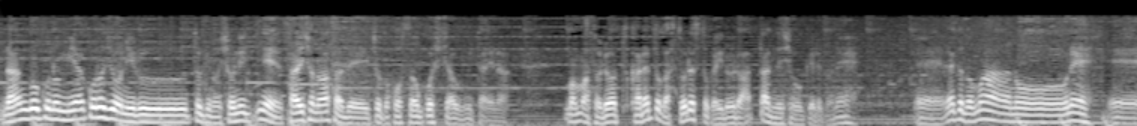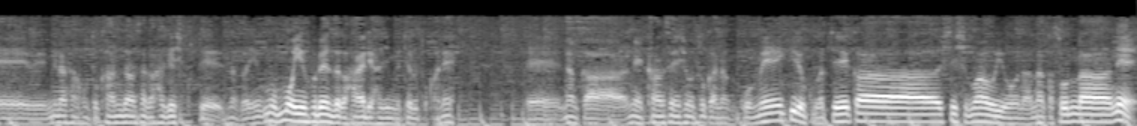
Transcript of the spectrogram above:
南国の都城にいる時の初日ね最初の朝でちょっと発作を起こしちゃうみたいな。まあまあそれは疲れとかストレスとかいろいろあったんでしょうけれどね。えー、だけど、まああのねえー、皆さん本当寒暖差が激しくてなんかもうもうインフルエンザが流行り始めてるとかね、えー、なんかね感染症とかなんかこう免疫力が低下してしまうようななんかそんなね、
